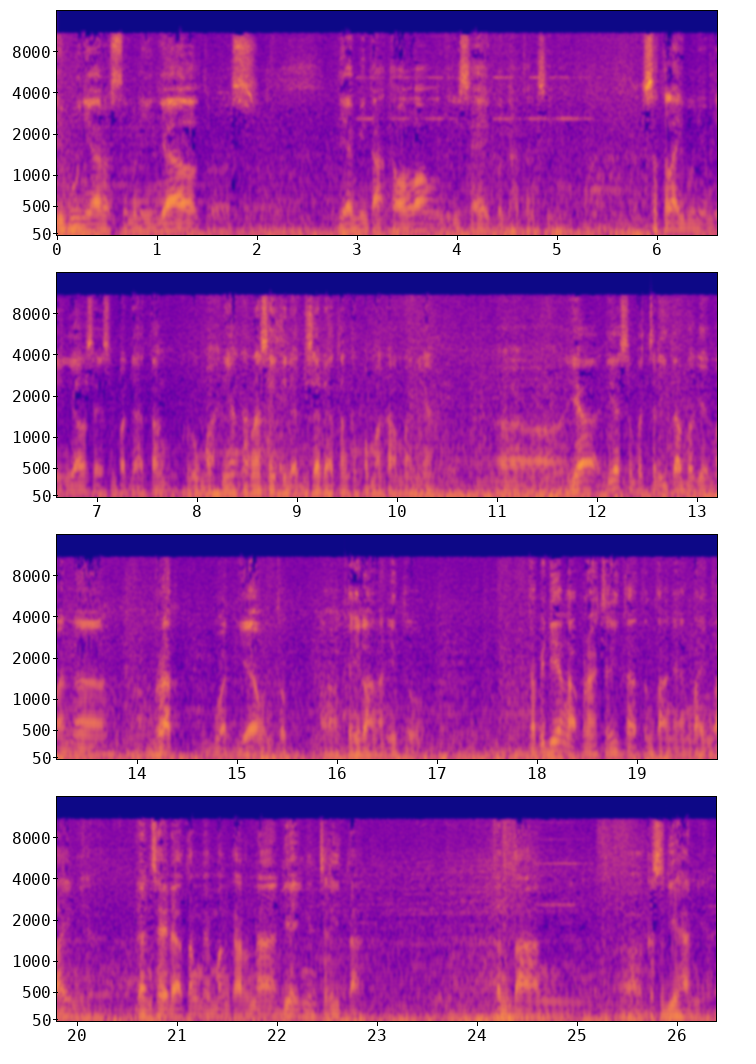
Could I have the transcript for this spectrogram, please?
ibunya Restu meninggal, terus dia minta tolong, jadi saya ikut datang sini. Setelah ibunya meninggal, saya sempat datang ke rumahnya karena saya tidak bisa datang ke pemakamannya. Eh, ya, dia sempat cerita bagaimana berat buat dia untuk eh, kehilangan itu. Tapi dia nggak pernah cerita tentang yang lain-lainnya. Dan saya datang memang karena dia ingin cerita tentang eh, kesedihannya.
